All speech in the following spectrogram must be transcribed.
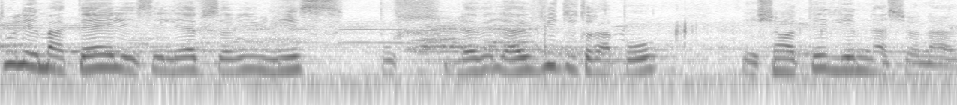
Tous les matins, les élèves se réunissent pour lever la vie du drapeau et chanter l'hymne national.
